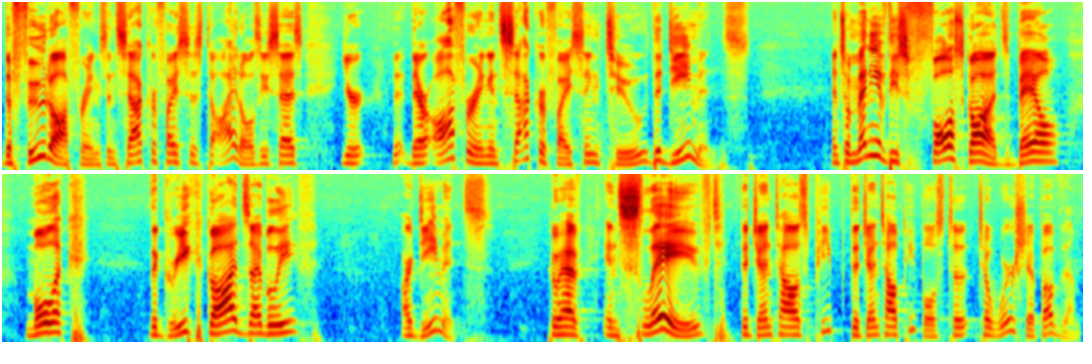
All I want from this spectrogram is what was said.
the food offerings and sacrifices to idols, he says you're, they're offering and sacrificing to the demons. And so many of these false gods, Baal, Moloch, the Greek gods, I believe, are demons who have enslaved the Gentiles peop- the Gentile peoples to, to worship of them.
